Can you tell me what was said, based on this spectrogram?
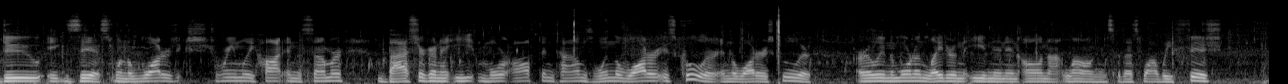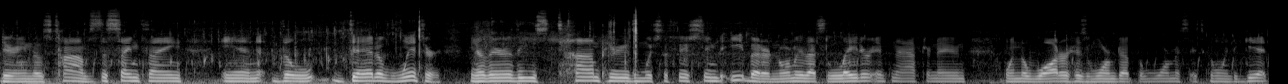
do exist. When the water is extremely hot in the summer, bass are gonna eat more oftentimes when the water is cooler and the water is cooler early in the morning, later in the evening, and all night long. And so that's why we fish during those times. It's the same thing in the dead of winter. You know, there are these time periods in which the fish seem to eat better. Normally that's later in the afternoon when the water has warmed up the warmest it's going to get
